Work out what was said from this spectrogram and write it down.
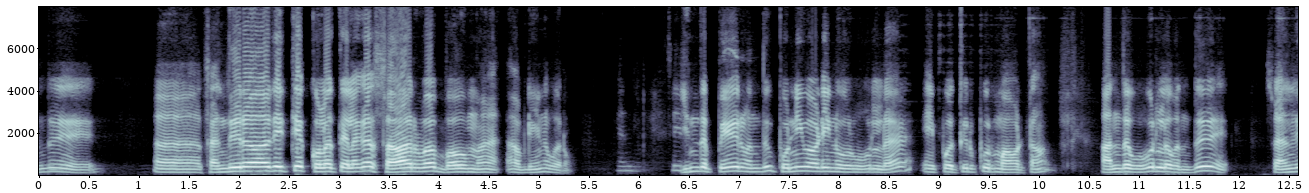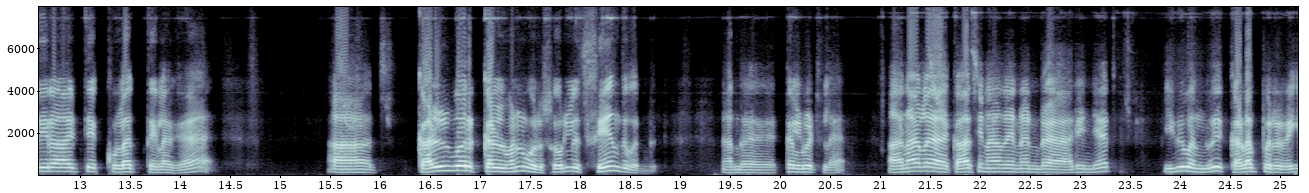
வந்து சந்திராதித்ய குலத்திலக சார்வ பௌம அப்படின்னு வரும். இந்த பேர் வந்து பொன்னிவாடின்னு ஒரு ஊரில் இப்போ திருப்பூர் மாவட்டம் அந்த ஊரில் வந்து சந்திராதித்ய குலத்திலக கல்வர் கல்வன் ஒரு சொல்லு சேர்ந்து வருது. அந்த கல்வெட்டில். அதனால் காசிநாதன் என்ற அறிஞர் இது வந்து களப்பிரரை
